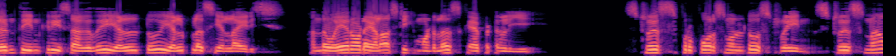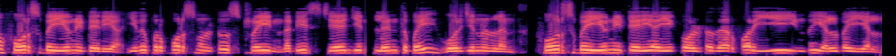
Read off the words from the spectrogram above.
லென்த் இன்க்ரீஸ் ஆகுது. L to L plus L ஆயிடுச்சு. அந்த ஒயரோட elastic modulus capital E ஸ்ட்ரெஸ் ப்ரொபோர்ஷனல் டு ஸ்ட்ரெயின் ஸ்ட்ரெஸ்னா ஃபோர்ஸ் பை யூனிட் ஏரியா இது proportional to strain that is change in length by original length force by unit area equal to therefore E into L by L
